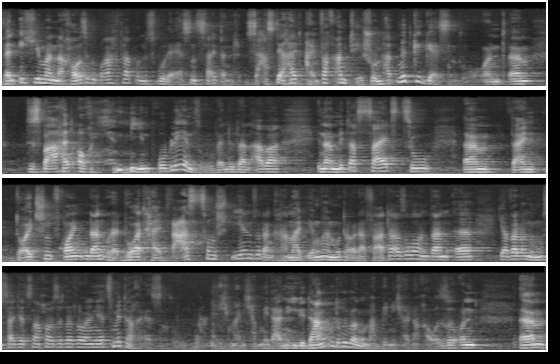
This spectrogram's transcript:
wenn ich jemanden nach Hause gebracht habe und es wurde Essenszeit, dann saß der halt einfach am Tisch und hat mitgegessen. So. Und ähm, das war halt auch nie ein Problem so. Wenn du dann aber in der Mittagszeit zu ähm, deinen deutschen Freunden dann oder dort halt warst zum Spielen, so, dann kam halt irgendwann Mutter oder Vater so und dann, äh, ja Wallon, du musst halt jetzt nach Hause, wir wollen jetzt Mittag essen. So. Ich meine, ich habe mir da nie Gedanken drüber gemacht, bin ich halt nach Hause und ähm,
